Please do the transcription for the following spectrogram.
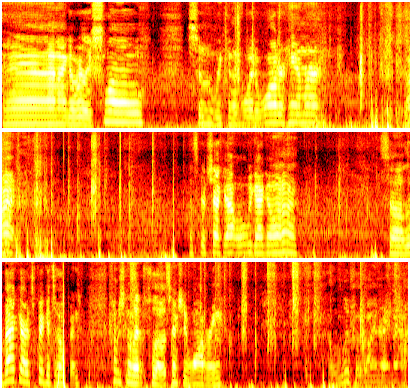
And I go really slow so we can avoid a water hammer. All right. Let's go check out what we got going on. So the backyard spigot's open. I'm just gonna let it flow. It's actually watering a loofah vine right now.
